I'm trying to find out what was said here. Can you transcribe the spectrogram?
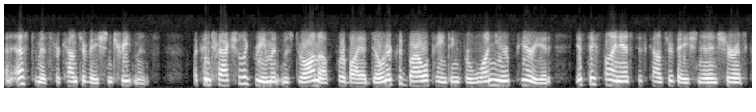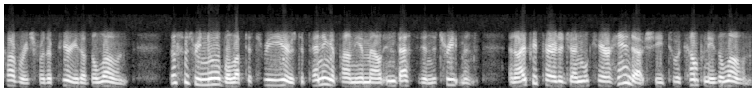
and estimates for conservation treatments. A contractual agreement was drawn up whereby a donor could borrow a painting for one year period if they financed its conservation and insurance coverage for the period of the loan. This was renewable up to three years depending upon the amount invested in the treatment, and I prepared a general care handout sheet to accompany the loan.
